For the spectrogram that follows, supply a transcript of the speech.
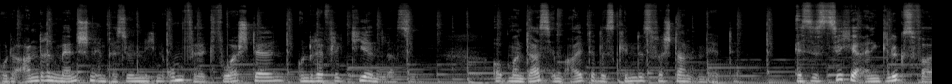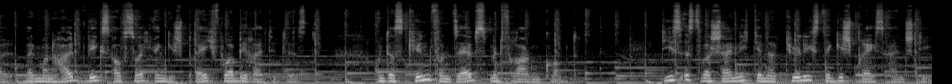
oder anderen Menschen im persönlichen Umfeld vorstellen und reflektieren lassen, ob man das im Alter des Kindes verstanden hätte. Es ist sicher ein Glücksfall, wenn man halbwegs auf solch ein Gespräch vorbereitet ist und das Kind von selbst mit Fragen kommt. Dies ist wahrscheinlich der natürlichste Gesprächseinstieg.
